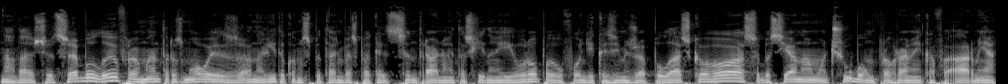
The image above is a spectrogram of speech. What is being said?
Нагадаю, що це були фрагменти розмови з аналітиком з питань безпеки з Центральної та Східної Європи у фонді Казіміжа Пуласького Себастьяном Чубом в програмі Кафе Армія,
